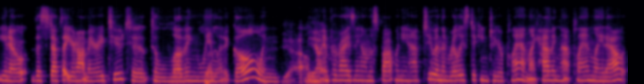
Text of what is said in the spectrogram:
you know, the stuff that you're not married to, to to lovingly Right. let it go and yeah, you know improvising on the spot when you have to, and then really sticking to your plan. Like having that plan laid out,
